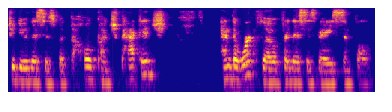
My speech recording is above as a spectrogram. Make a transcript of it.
to do this is with the hole punch package. And the workflow for this is very simple.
